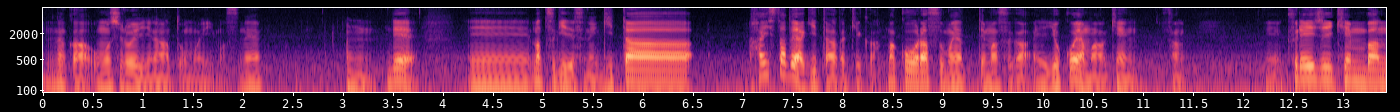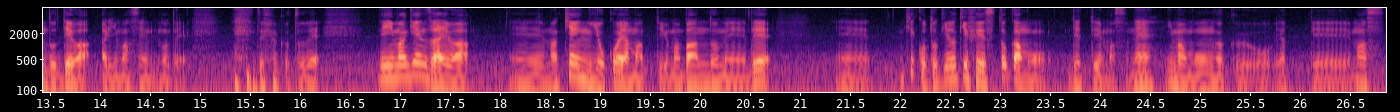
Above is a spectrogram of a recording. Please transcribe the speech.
なんか面白いなと思いますね。うん、で、えー、まあ、次ですね。ギターハイスタではギターだけか、まあ、コーラスもやってますが、えー、横山健さん、えー、クレイジーケンバンドではありませんので。ということで。で今現在はえー、まあ、県横山っていう、まあ、バンド名で、えー、結構時々フェスとかも出てますね。今も音楽をやってます。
